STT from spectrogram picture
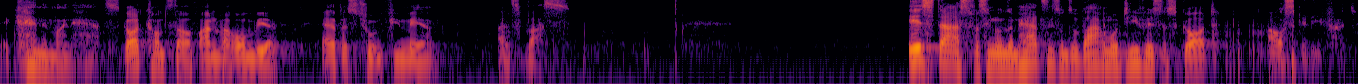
Erkenne mein Herz. Gott kommt es darauf an, warum wir etwas tun, viel mehr als was. Ist das, was in unserem Herzen ist, unser wahre Motiv ist, ist Gott ausgeliefert.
